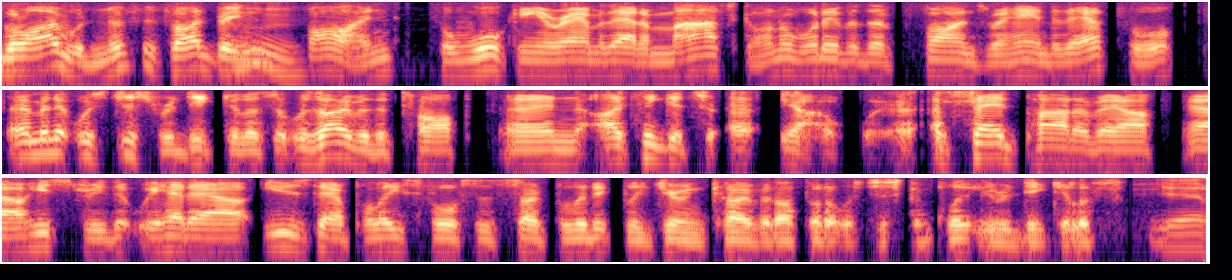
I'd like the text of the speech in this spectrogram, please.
Well, I wouldn't have. If I'd been mm. fined for walking around without a mask on or whatever the fines were handed out for, I mean, it was just ridiculous. It was over the top. And I think it's, a, uh, you know, a sad part of our, our history that we had our used our police forces so politically during COVID. I thought it was just completely ridiculous. Yeah.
